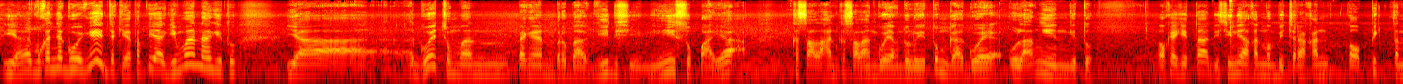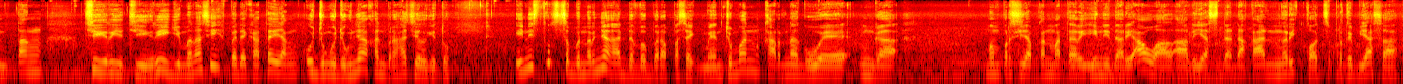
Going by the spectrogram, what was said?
iya bukannya gue ngejek ya, tapi ya gimana gitu. Ya gue cuman pengen berbagi di sini supaya kesalahan-kesalahan gue yang dulu itu nggak gue ulangin gitu. Oke, kita di sini akan membicarakan topik tentang ciri-ciri gimana sih PDKT yang ujung-ujungnya akan berhasil gitu. Ini tuh sebenarnya ada beberapa segmen, cuman karena gue nggak mempersiapkan materi ini dari awal alias dadakan nge-record seperti biasa,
